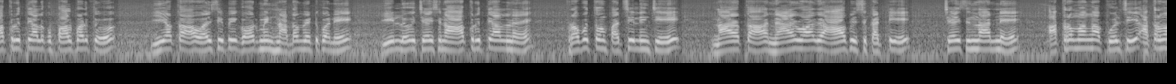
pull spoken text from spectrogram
ఆకృత్యాలకు పాల్పడుతూ ఈ యొక్క వైసీపీ గవర్నమెంట్ని అడ్డం పెట్టుకొని వీళ్ళు చేసిన ఆకృత్యాలని ప్రభుత్వం పరిశీలించి నా యొక్క న్యాయవాది ఆఫీసు కట్టి చేసిన దాన్ని అక్రమంగా కూల్చి అక్రమ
